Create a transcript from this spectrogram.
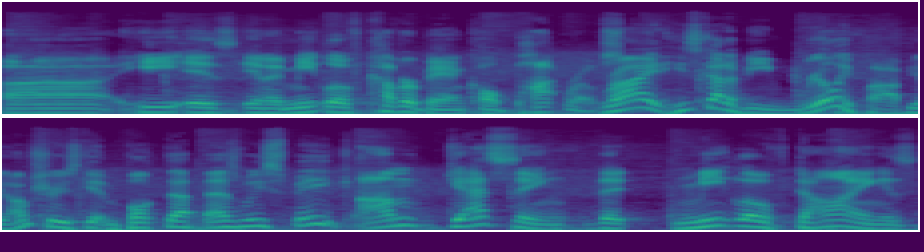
Uh, he is in a Meatloaf cover band called Pot Roast. right. He's got to be really popular. I'm sure he's getting booked up as we speak. I'm guessing that Meatloaf dying is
